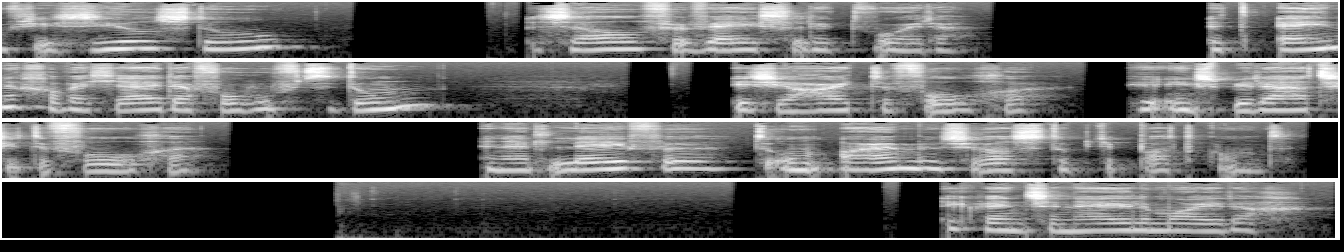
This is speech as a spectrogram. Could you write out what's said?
of je zielsdoel zal verwezenlijkt worden. Het enige wat jij daarvoor hoeft te doen is je hart te volgen, je inspiratie te volgen en het leven te omarmen zoals het op je pad komt. Ik wens je een hele mooie dag.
